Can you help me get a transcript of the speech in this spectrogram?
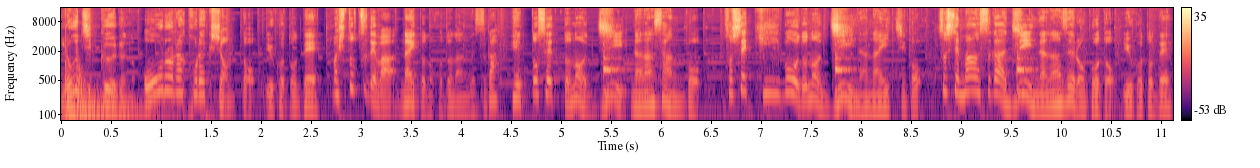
ロチクールのオーロラコレクションということで、まあ、一つではないとのことなんですが、ヘッドセットの G735、そしてキーボードの G715、そしてマウスが G705 ということで、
